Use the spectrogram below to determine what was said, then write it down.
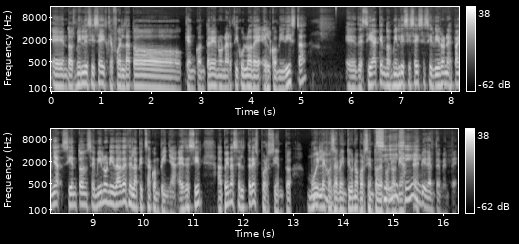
En 2016, que fue el dato que encontré en un artículo de El Comidista, eh, decía que en 2016 se sirvieron en España 111.000 unidades de la pizza con piña, es decir, apenas el 3%, muy lejos del 21% de Polonia, evidentemente.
